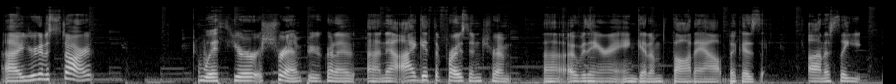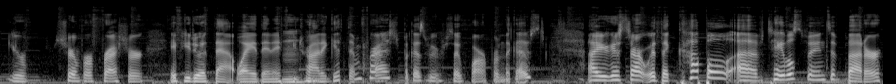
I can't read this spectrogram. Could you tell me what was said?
Uh, you're going to start with your shrimp. You're going to uh, now I get the frozen shrimp uh, over there and get them thawed out because honestly, your shrimp are fresher if you do it that way than if you try to get them fresh because we were so far from the coast. Uh, you're going to start with a couple of tablespoons of butter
